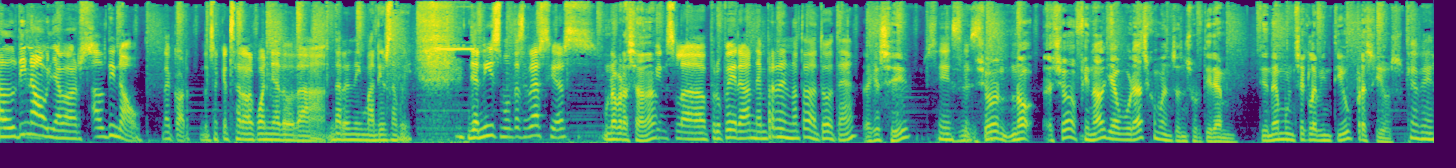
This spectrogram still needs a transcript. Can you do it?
el 19 llavors. El 19, d'acord. Doncs aquest serà el guanyador de, de l'Enigmarius d'avui. Genís, moltes gràcies. Una abraçada. Fins la propera. Anem prenent nota de tot, eh? Eh que sí? Sí, sí, sí. Això, no, això al final ja veuràs com ens en sortirem. Tindrem un segle XXI preciós. Que bé.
